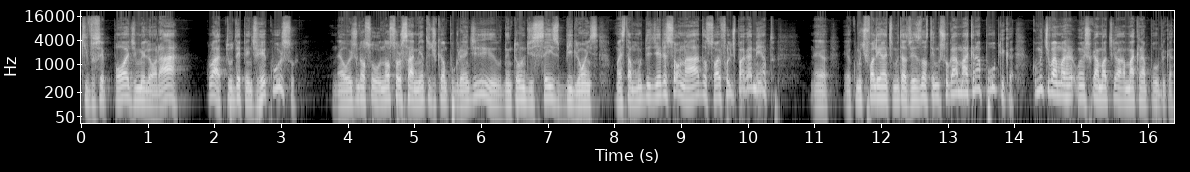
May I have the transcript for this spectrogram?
que você pode melhorar, Claro, tudo depende de recurso. Né? Hoje o nosso, nosso orçamento de Campo Grande é em torno de 6 bilhões, mas está muito direcionado só em folha de pagamento. Né? É, como eu te falei antes, muitas vezes nós temos que enxugar a máquina pública. Como a gente vai enxugar a máquina pública?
